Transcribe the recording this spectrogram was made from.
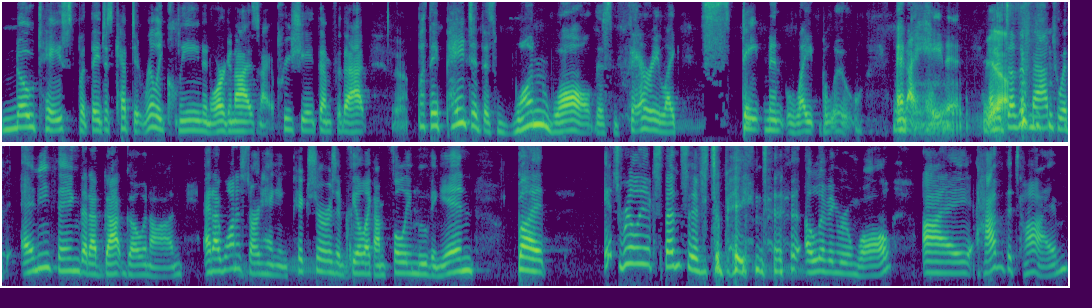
no taste, but they just kept it really clean and organized, and I appreciate them for that. Yeah. But they painted this one wall, this very like statement light blue, and I hate it. And it doesn't match with anything that I've got going on. And I want to start hanging pictures and feel like I'm fully moving in, but it's really expensive to paint a living room wall. I have the time.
